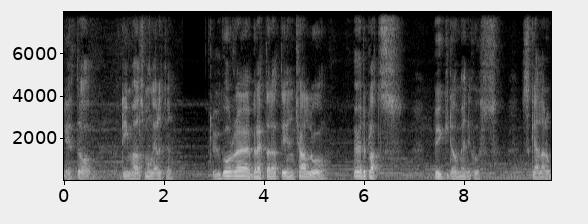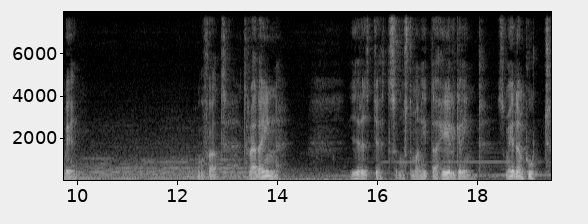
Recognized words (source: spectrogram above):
är ett av Dimhals många riken. Ugor eh, berättade att det är en kall och öde plats byggd av människors skallar och ben. Och för att träda in i riket så måste man hitta Helgrind som är den port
